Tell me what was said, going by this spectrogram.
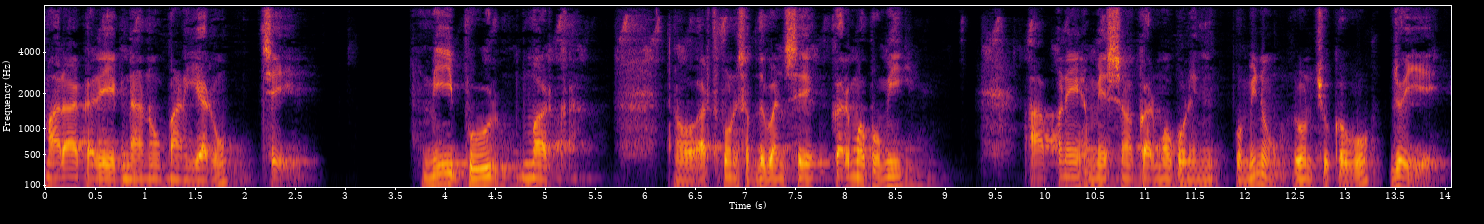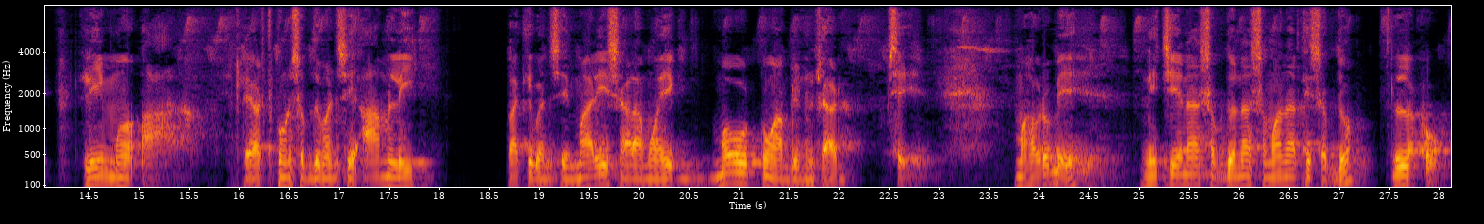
મારા ઘરે એક નાનું પાણીયારું છે. મી ભૂર મર્ક નો અર્થપૂર્ણ શબ્દ બનશે કર્મભૂમિ. આપણે હંમેશા કર્મભૂમિ ભૂમિનું ઋણ ચૂકવવું જોઈએ. લીમ આ, એટલે અર્થપૂર્ણ શબ્દ બનશે આમલી બાકી બનશે મારી શાળામાં એક મોટું આંબલીનું ઝાડ છે. મહાવરો બે, નીચેના શબ્દોના સમાનાર્થી શબ્દો લખો.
